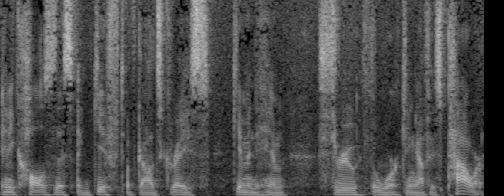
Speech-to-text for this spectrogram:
And he calls this a gift of God's grace given to him through the working of his power.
